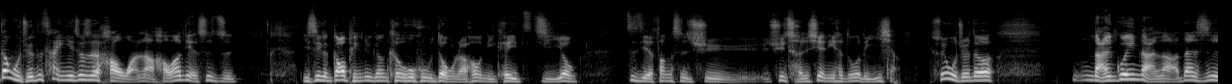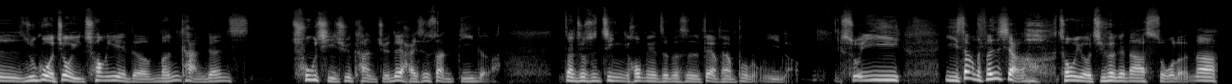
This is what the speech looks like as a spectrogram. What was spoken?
但我觉得餐饮就是好玩了，好玩点是指你是一个高频率跟客户互动，然后你可以自己用。自己的方式去去呈现你很多理想，所以我觉得难归难啦，但是如果就以创业的门槛跟初期去看，绝对还是算低的啦。但就是经营后面真的是非常非常不容易了。所以以上的分享啊，终于有机会跟大家说了。那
